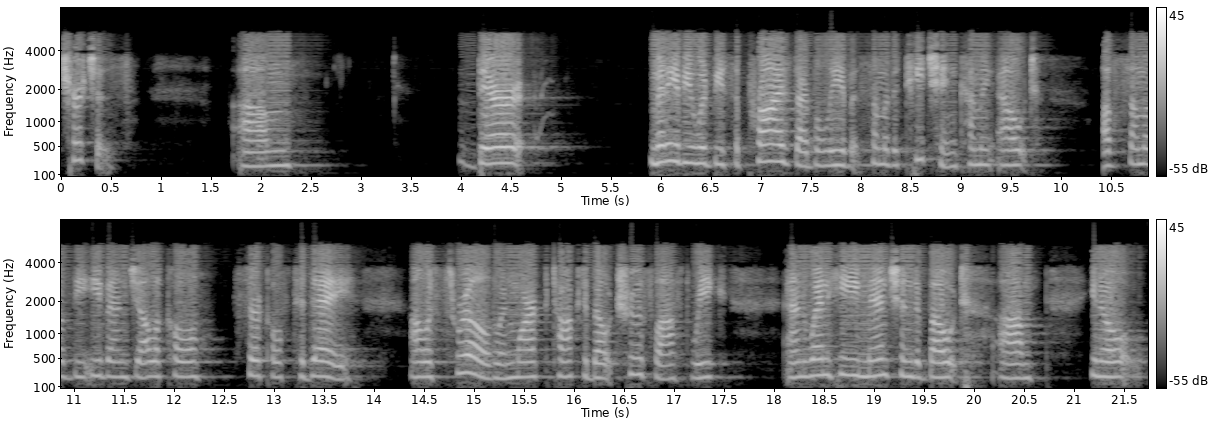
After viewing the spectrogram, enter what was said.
churches. Um, there, many of you would be surprised, I believe, at some of the teaching coming out of some of the evangelical circles today. I was thrilled when Mark talked about truth last week, and when he mentioned about, um, you know,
